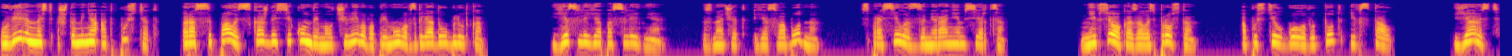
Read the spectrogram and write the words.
Уверенность, что меня отпустят, рассыпалась с каждой секундой молчаливого прямого взгляда ублюдка. «Если я последняя, значит, я свободна?» — спросила с замиранием сердца. «Не все оказалось просто», — опустил голову тот и встал. Ярость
